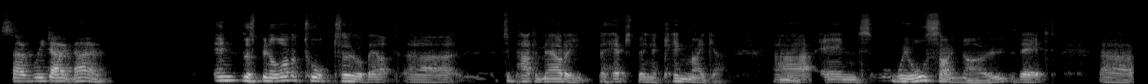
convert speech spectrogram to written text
so we don't know. And there's been a lot of talk too about uh, Te Pāti Māori perhaps being a kingmaker, mm. uh, and we also know that. Uh,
